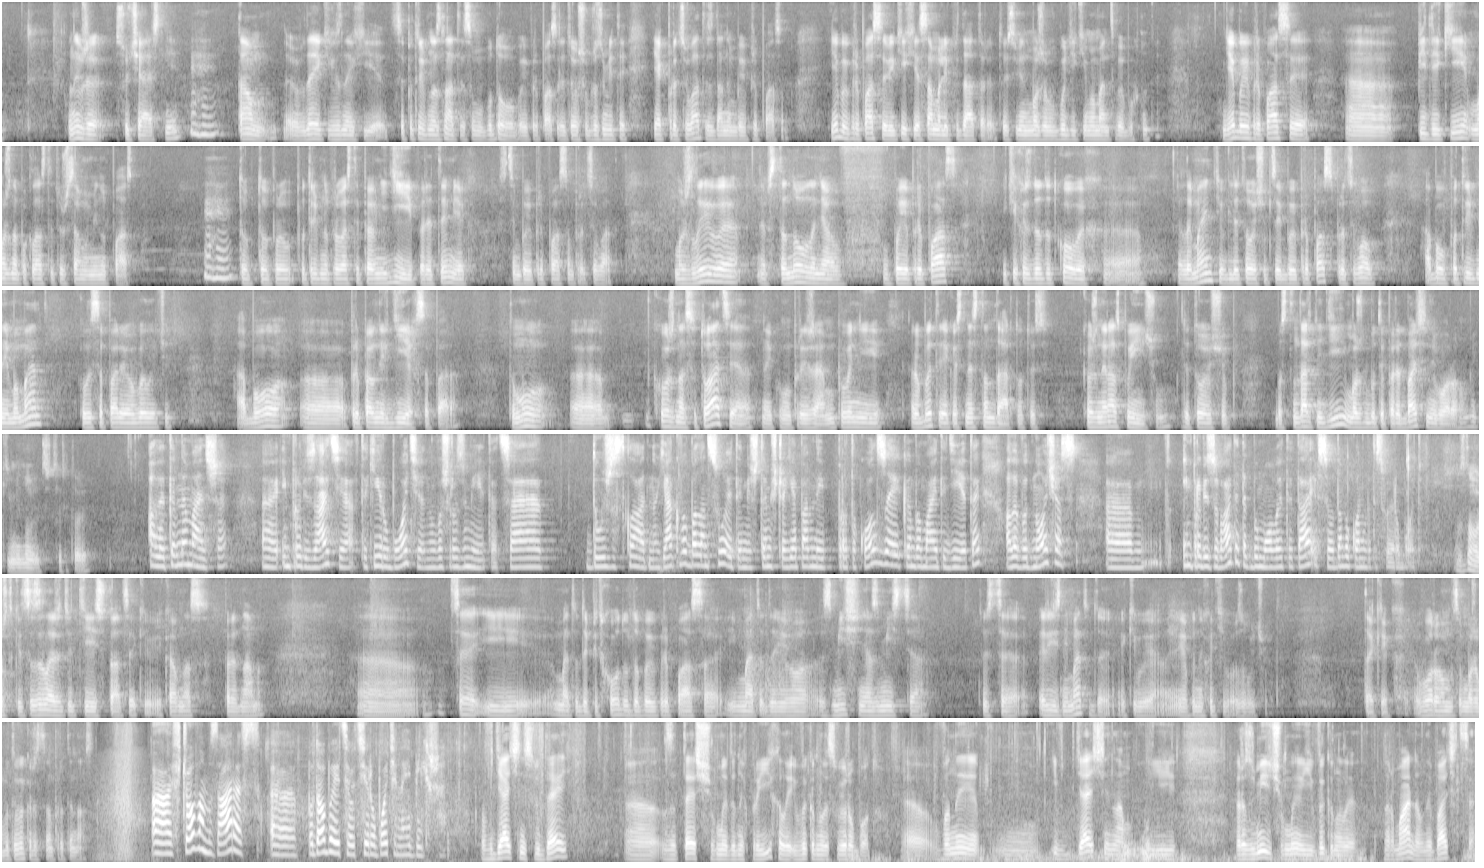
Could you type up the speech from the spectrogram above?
Вони вже сучасні. Там е, в деяких з них є. Це потрібно знати самобудову боєприпасу для того, щоб розуміти, як працювати з даним боєприпасом. Є боєприпаси, в яких є самоліквідатори, тобто він може в будь-який момент вибухнути. Є боєприпаси, під які можна покласти ту ж саму міну пасту. Тобто потрібно провести певні дії перед тим, як з цим боєприпасом працювати. Можливе встановлення в в боєприпас якихось додаткових е, елементів для того, щоб цей боєприпас спрацював або в потрібний момент, коли сапер його вилучить, або е, при певних діях сапера. Тому е, кожна ситуація, на яку ми приїжджаємо, ми повинні її робити якось нестандартно. Тобто кожен раз по-іншому, для того, щоб. Бо стандартні дії можуть бути передбачені ворогом, який мінує цю територію. Але тим не менше, е, імпровізація в такій роботі, ну ви ж розумієте, це дуже складно. Як ви балансуєте між тим, що є певний протокол, за яким ви маєте діяти, але водночас е, імпровізувати, так би мовити, та і все одно виконувати свою роботу? Знову ж таки, це залежить від тієї ситуації, яка- яка в нас перед нами. Е, Це і методи підходу до боєприпаса, і методи його зміщення з місця. Тобто це різні методи, які би я, я би не хотів озвучувати. Так як ворогом це може бути використано проти нас. А що вам зараз е, подобається у цій роботі найбільше? вдячність людей е, за те, що ми до них приїхали і виконали свою роботу. Вони і вдячні нам, і розуміють, що ми її виконали нормально, вони бачать це.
